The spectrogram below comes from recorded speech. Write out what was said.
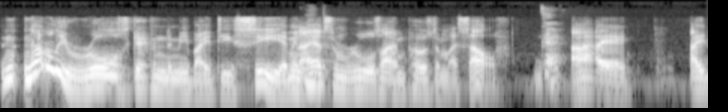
not really rules given to me by DC. I mean, mm-hmm. I had some rules I imposed on myself. Okay. I I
